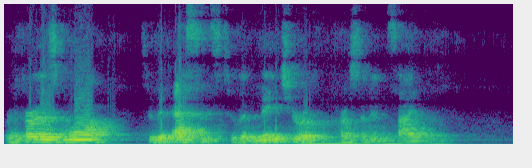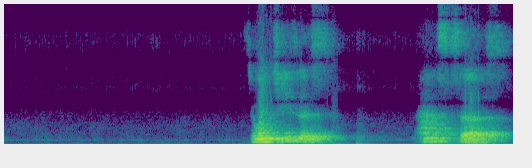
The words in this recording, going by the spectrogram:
refers more to the essence, to the nature of the person inside them. So when Jesus asks us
